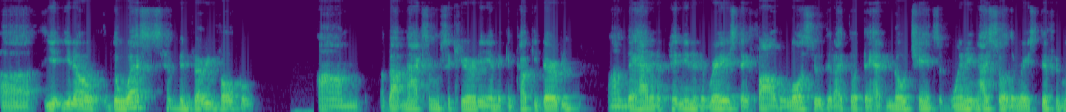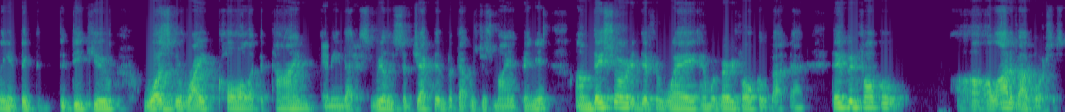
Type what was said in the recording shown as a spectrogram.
Uh, you, you know, the Wests have been very vocal. Um, about maximum security in the Kentucky Derby. Um, they had an opinion in the race. They filed a lawsuit that I thought they had no chance of winning. I saw the race differently and think the, the DQ was the right call at the time. I mean, that's really subjective, but that was just my opinion. Um, they saw it a different way and were very vocal about that. They've been vocal a, a lot about horses.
